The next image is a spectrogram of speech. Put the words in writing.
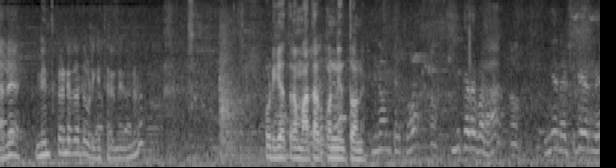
ಅದೇ ನಿಂತ್ಕೊಂಡಿರೋದು ಹುಡುಗಿ ಥರನೇ ನೋಡು ಹುಡುಗಿ ಹತ್ರ ಮಾತಾಡ್ಕೊಂಡು ನಿಂತವನೆ. ಈ ಕಡೆ ಬೇಡ ಹಿಂಗೆ ನೆಟ್ಟಿಗೆ ಇರಲಿ.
